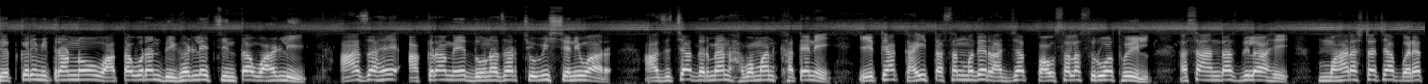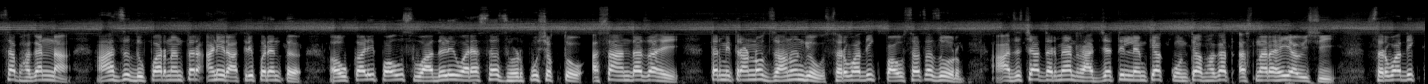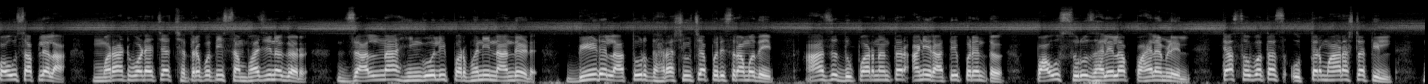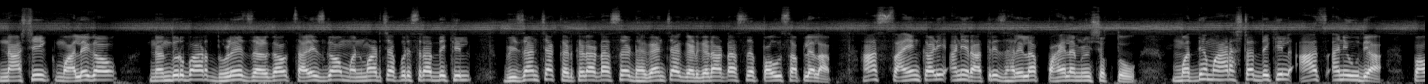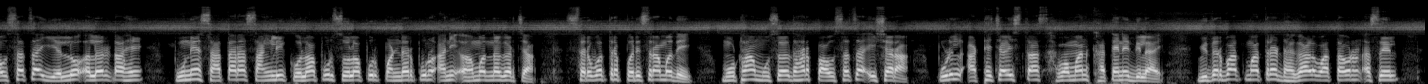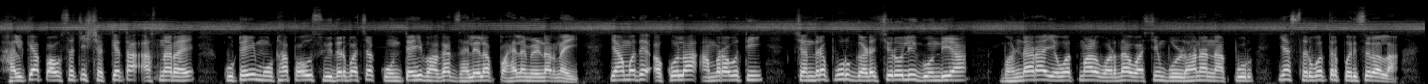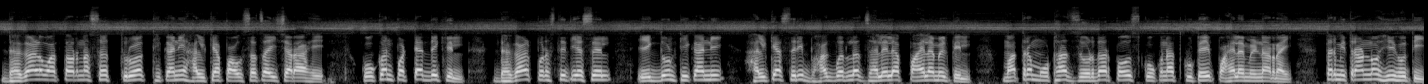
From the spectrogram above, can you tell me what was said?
शेतकरी मित्रांनो वातावरण बिघडले चिंता वाढली. आज आहे अकरा मे दोन हजार चोवीस शनिवार. आजच्या दरम्यान हवामान खात्याने येत्या काही तासांमध्ये राज्यात पावसाला सुरुवात होईल असा अंदाज दिला आहे. महाराष्ट्राच्या बऱ्याचशा भागांना आज दुपारनंतर आणि रात्रीपर्यंत अवकाळी पाऊस वादळी वाऱ्यासह झोडपू शकतो असा अंदाज आहे. तर मित्रांनो जाणून घेऊ सर्वाधिक पावसाचा जोर. आजच्या दरम्यान राज्यातील नेमक्या कोणत्या भागात असणार आहे याविषयी. सर्वाधिक पाऊस आपल्याला मराठवाड्याच्या छत्रपती संभाजीनगर जालना हिंगोली परभणी नांदेड बीड लातूर धाराशिवच्या परिसरामध्ये आज दुपारनंतर आणि रात्रीपर्यंत पाऊस सुरू झालेला पाहायला मिळेल. त्यासोबतच उत्तर महाराष्ट्रातील नाशिक मालेगाव नंदुरबार धुळे जळगाव चाळीसगाव मनमाडच्या परिसरात देखील विजांच्या कडकडाटासह ढगांच्या गडगडाटासह पाऊस आपल्याला आज सायंकाळी आणि रात्री झालेला पाहायला मिळू शकतो. मध्य महाराष्ट्रात देखील आज आणि उद्या पावसाचा येल्लो अलर्ट आहे. पुणे सातारा सांगली कोल्हापूर सोलापूर पंढरपूर आणि अहमदनगरच्या सर्वत्र परिसरामध्ये मोठा मुसळधार पावसाचा इशारा पुढील अठ्ठेचाळीस तास हवामान खात्याने दिला आहे विदर्भात मात्र ढगाळ वातावरण असेल. हलक्या पावसाची शक्यता असणार आहे. कुठेही मोठा पाऊस विदर्भाच्या कोणत्याही भागात झालेला पाहायला मिळणार नाही. यामध्ये अकोला अमरावती चंद्रपूर गडचिरोली गोंदिया भंडारा यवतमाळ वर्धा वाशिम बुलढाणा नागपूर या सर्वत्र परिसराला ढगाळ वातावरणासह तुरळक ठिकाणी हलक्या पावसाचा इशारा आहे. कोकण पट्ट्यात देखील ढगाळ परिस्थिती असेल. एक दोन ठिकाणी हलक्या सरी भाग बदलत झालेल्या पाहायला मिळतील. मात्र मोठा जोरदार पाऊस कोकणात कुठेही पाहायला मिळणार नाही. तर मित्रांनो ही होती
